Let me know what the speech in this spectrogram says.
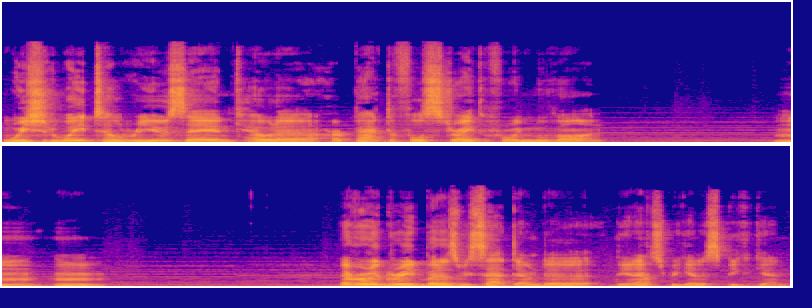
We should wait till Ryusei and Kyoto are back to full strength before we move on. Mm-hmm. Everyone agreed, but as we sat down to the announcer began to speak again.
